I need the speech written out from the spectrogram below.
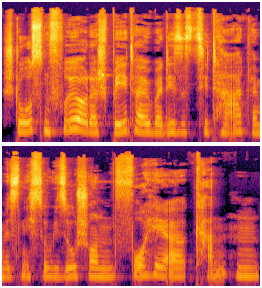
stoßen früher oder später über dieses Zitat, wenn wir es nicht sowieso schon vorher kannten.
